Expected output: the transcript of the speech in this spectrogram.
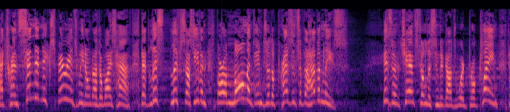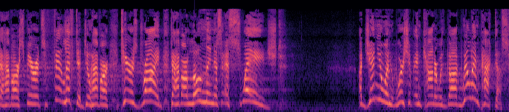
a transcendent experience we don't otherwise have that lifts us even for a moment into the presence of the heavenlies. It's a chance to listen to God's word proclaimed, to have our spirits lifted, to have our tears dried, to have our loneliness assuaged. A genuine worship encounter with God will impact us.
